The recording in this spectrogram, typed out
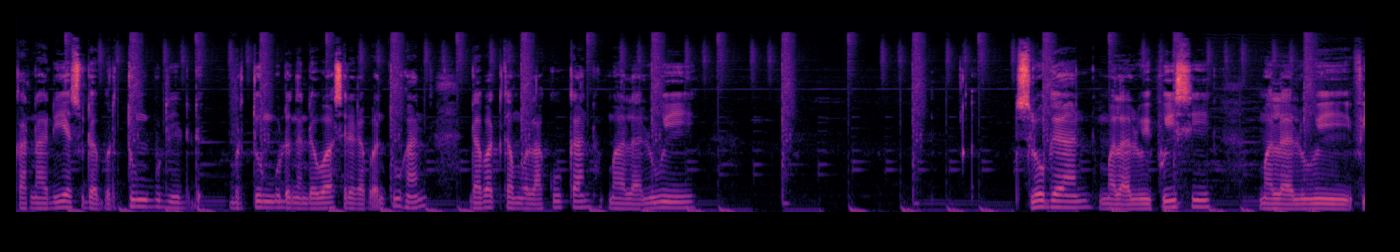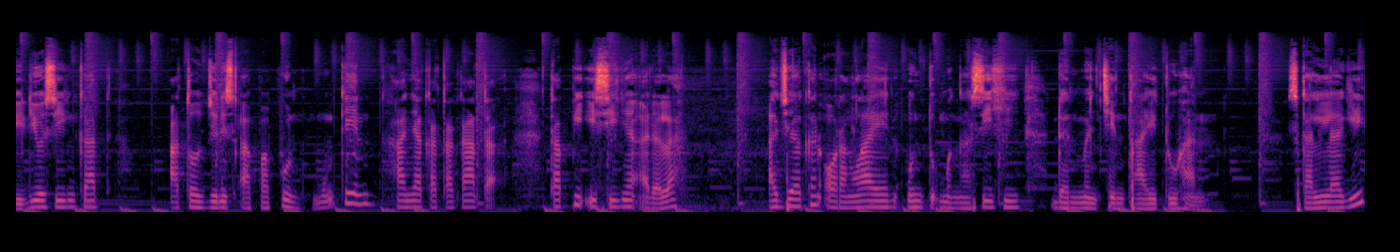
karena dia sudah bertumbuh di, bertumbuh dengan dewasa di hadapan Tuhan dapat kamu lakukan melalui slogan, melalui puisi, melalui video singkat atau jenis apa pun. Mungkin hanya kata-kata, tapi isinya adalah ajarkan orang lain untuk mengasihi dan mencintai Tuhan. Sekali lagi,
